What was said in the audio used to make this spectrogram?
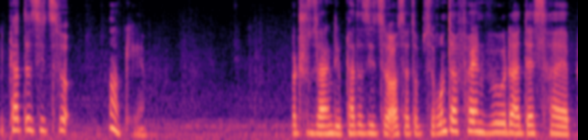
Die Platte sieht so... Okay. Ich wollte schon sagen, die Platte sieht so aus, als ob sie runterfallen würde, deshalb...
